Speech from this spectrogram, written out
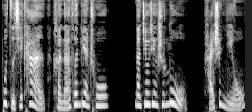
不仔细看很难分辨出那究竟是鹿还是牛。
